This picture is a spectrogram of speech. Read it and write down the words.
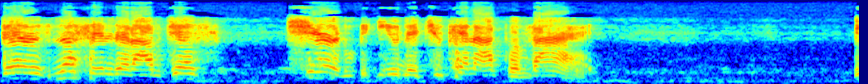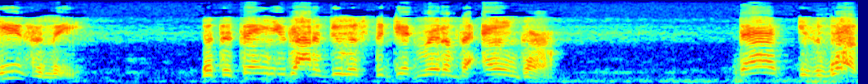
There is nothing that I've just shared with you that you cannot provide easily. But the thing you got to do is to get rid of the anger. That is what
